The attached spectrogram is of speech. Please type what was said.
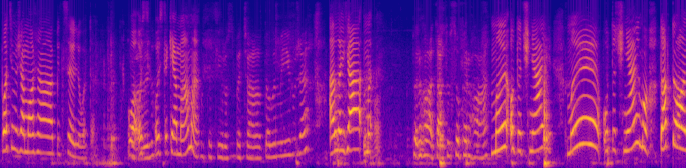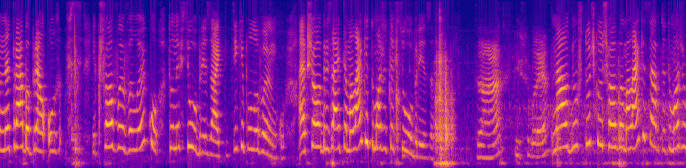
Потім вже можна підсилювати. О, ось, Правильно. ось таке мама. Ось Такі розпечатали ми їх вже. Але я ми, Перга, тату, все перга. ми уточняємо, ми уточняємо, тобто не треба прям у вс- якщо ви велику, то не всю обрізайте, тільки половинку. А якщо обрізаєте маленькі, то можете всю обрізати. Так, пішли. На одну штучку, якщо ви маленькі ставите, то може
